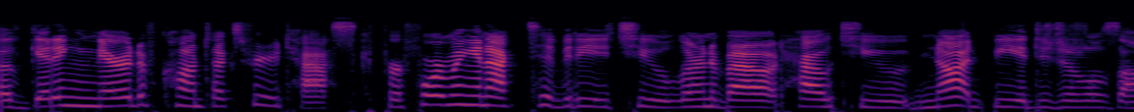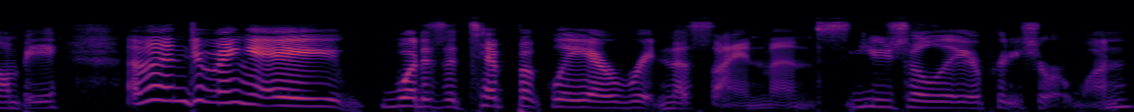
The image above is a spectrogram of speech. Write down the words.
of getting narrative context for your task, performing an activity to learn about how to not be a digital zombie, and then doing a what is a typically a written assignment, usually a pretty short one.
